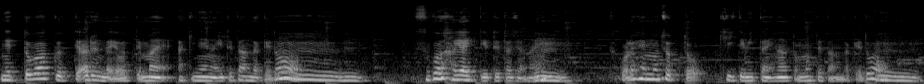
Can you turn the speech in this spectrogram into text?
ネットワークってあるんだよって前秋音が言ってたんだけど、うんうんすごい早いって言ってたじゃない、うんうんそこら辺もちょっと聞いてみたいなと思ってたんだけど、うん。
